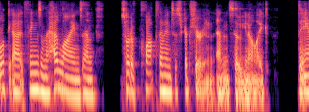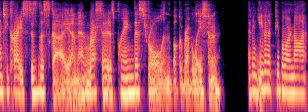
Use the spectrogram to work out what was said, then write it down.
look at things in the headlines and sort of plop them into scripture. And, and so, you know, like the Antichrist is this guy and, and Russia is playing this role in the book of Revelation. I think even if people are not,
